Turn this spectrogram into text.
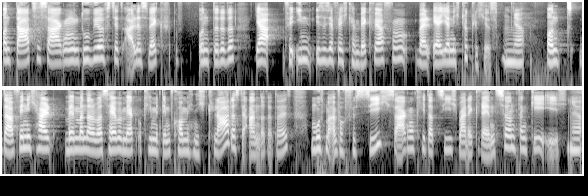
und da zu sagen, du wirfst jetzt alles weg und da, da, da, ja, für ihn ist es ja vielleicht kein Wegwerfen, weil er ja nicht glücklich ist. Ja. Und da finde ich halt, wenn man dann aber selber merkt, okay, mit dem komme ich nicht klar, dass der andere da ist, muss man einfach für sich sagen, okay, da ziehe ich meine Grenze und dann gehe ich. Ja.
